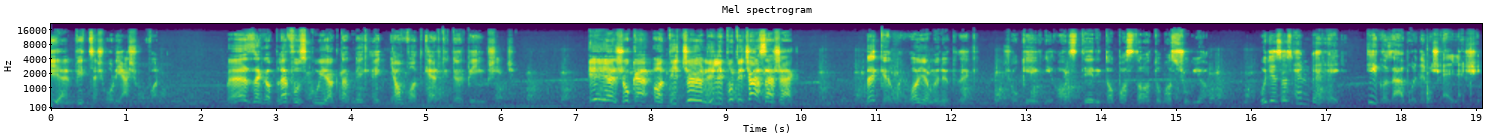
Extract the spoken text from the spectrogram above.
Hogy milyen vicces óriásuk van. Ezek a blefuszkújaknak még egy nyomvat kerti törpéjük sincs. Éljen soká a dicső Liliputi császárság! Be kell, hogy valljam önöknek, sok évnyi arctéri tapasztalatom azt súgja, hogy ez az emberhegy igazából nem is ellenség.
